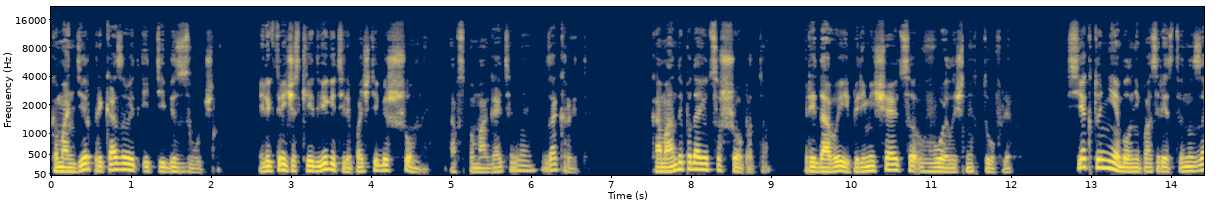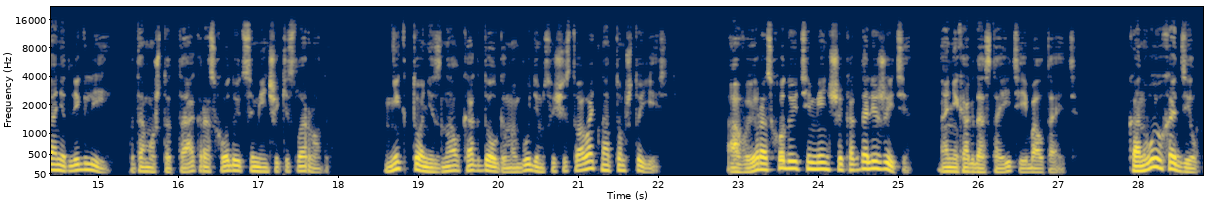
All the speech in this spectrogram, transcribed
Командир приказывает идти беззвучно. Электрические двигатели почти бесшумны, а вспомогательные закрыты. Команды подаются шепотом. Рядовые перемещаются в войлочных туфлях. Все, кто не был непосредственно занят, легли, потому что так расходуется меньше кислорода. Никто не знал, как долго мы будем существовать на том, что есть. А вы расходуете меньше, когда лежите, а не когда стоите и болтаете. Конвой уходил,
